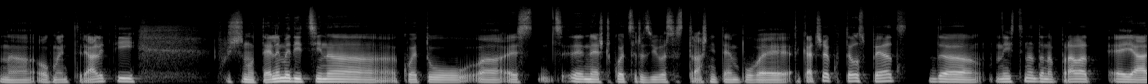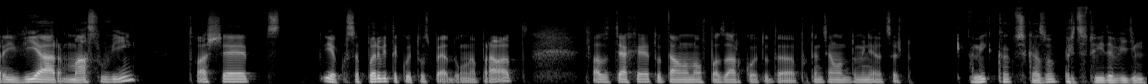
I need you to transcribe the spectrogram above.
на augmented reality, включително телемедицина, което а, е, е нещо, което се развива с страшни темпове. Така че ако те успеят да наистина да направят AR и VR масови, това ще е, и ако са първите, които успеят да го направят, това за тях е тотално нов пазар, който да потенциално доминират също. Ами, както се казва, предстои да видим.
